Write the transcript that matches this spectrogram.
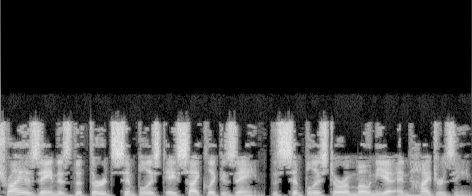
Triazane is the third simplest acyclic azane the simplest are ammonia and hydrazine.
